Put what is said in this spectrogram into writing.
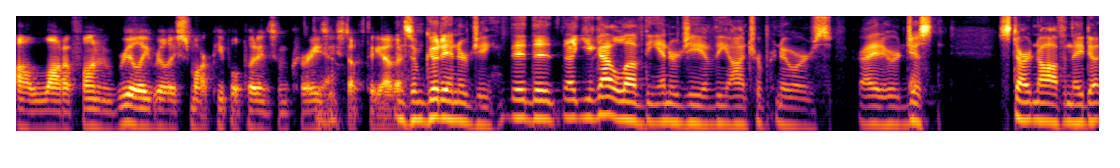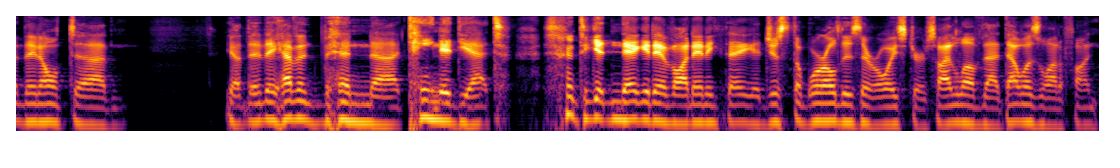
a lot of fun. Really, really smart people putting some crazy yeah. stuff together and some good energy. The the, the you gotta love the energy of the entrepreneurs, right? Who are just starting off and they don't they don't. Uh, yeah, they, they haven't been uh, tainted yet to get negative on anything and just the world is their oyster. So I love that. That was a lot of fun.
